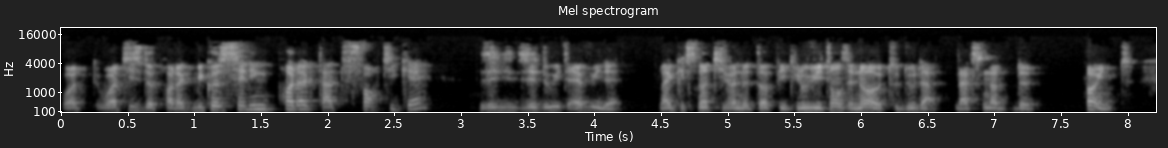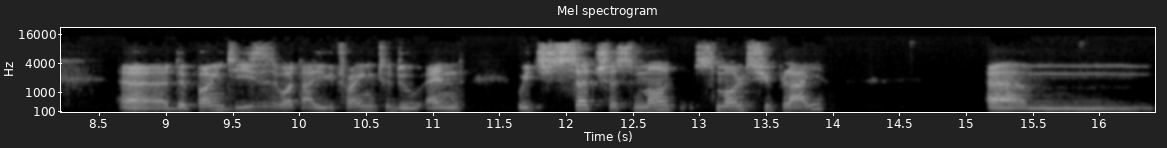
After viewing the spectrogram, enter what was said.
What what is the product? Because selling product at 40k they, they do it every day. Like it's not even a topic. Louis vuitton they know how to do that. That's not the point uh, the point is what are you trying to do? And with such a small small supply um,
